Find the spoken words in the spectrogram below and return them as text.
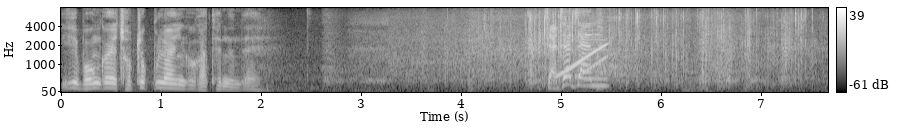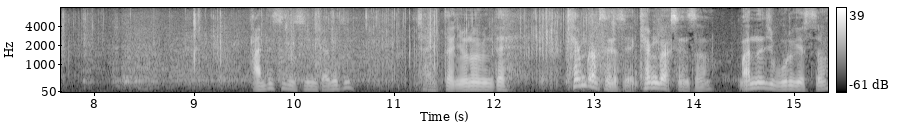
이게 뭔가의 접촉 불량인 것 같았는데 짜자잔. 안 될 수도 있으니까 그지? 자 일단 요 놈인데 캠각 센서예요 캠각 센서. 맞는지 모르겠어.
